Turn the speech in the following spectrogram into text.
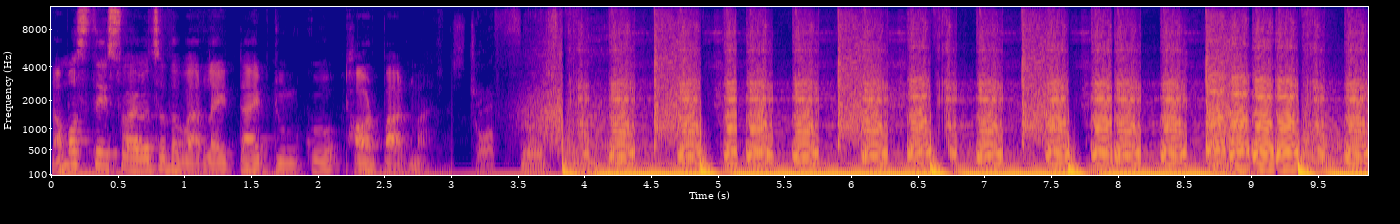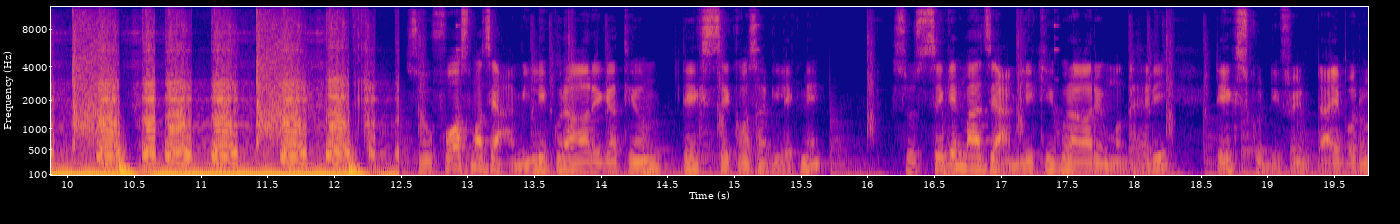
नमस्ते स्वागत छ तपाईँहरूलाई टाइप टुलको थर्ड पार्टमा। सो फर्स्टमा चाहिँ हामीले कुरा गरेका थियौँ टेक्स्ट चाहिँ कसरी लेख्ने? सो सेकेन्डमा चाहिँ हामीले के कुरा गऱ्यौँ भन्दाखेरि टेक्स्टको डिफ्रेन्ट टाइपहरू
